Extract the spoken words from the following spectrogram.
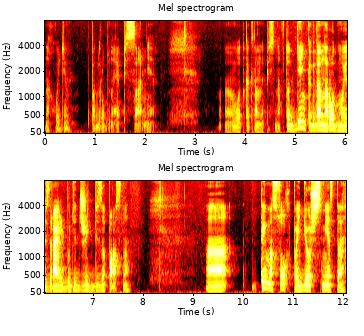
находим подробное описание. Вот как там написано. В тот день, когда народ мой Израиль будет жить безопасно, э, ты, Масох, пойдешь с места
